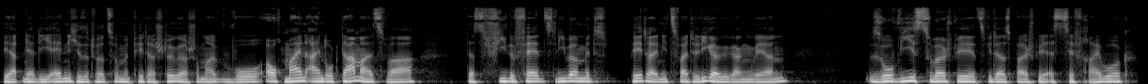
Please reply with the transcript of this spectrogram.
Wir hatten ja die ähnliche Situation mit Peter Stöger schon mal, wo auch mein Eindruck damals war, dass viele Fans lieber mit Peter in die zweite Liga gegangen wären. So wie es zum Beispiel jetzt wieder das Beispiel SC Freiburg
